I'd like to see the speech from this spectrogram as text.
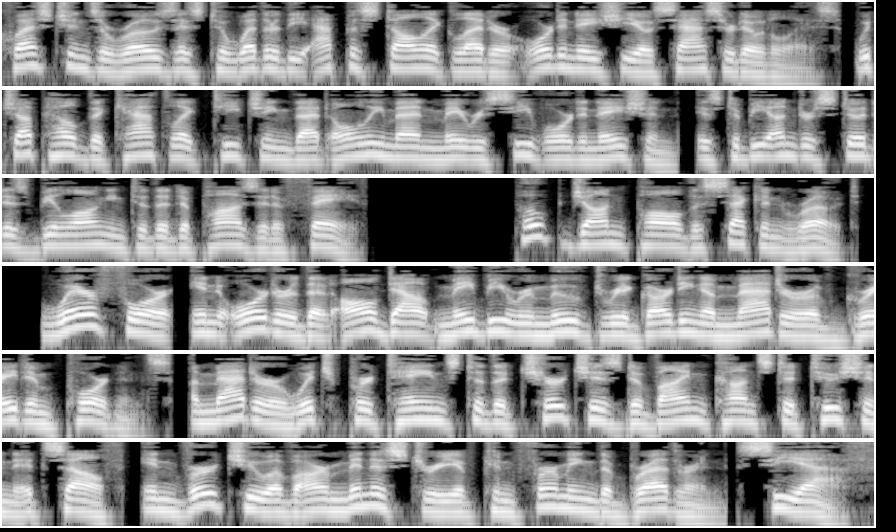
questions arose as to whether the apostolic letter Ordinatio Sacerdotalis, which upheld the Catholic teaching that only men may receive ordination, is to be understood as belonging to the deposit of faith. Pope John Paul II wrote, Wherefore, in order that all doubt may be removed regarding a matter of great importance, a matter which pertains to the Church's divine constitution itself, in virtue of our ministry of confirming the brethren cf.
